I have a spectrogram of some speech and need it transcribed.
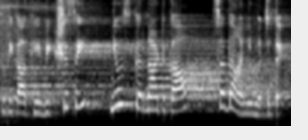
ಸುದ್ದಿಗಾಗಿ ವೀಕ್ಷಿಸಿ. ನ್ಯೂಸ್ ಕರ್ನಾಟಕ, ಸದಾ ನಿಮ್ಮ ಜೊತೆ.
